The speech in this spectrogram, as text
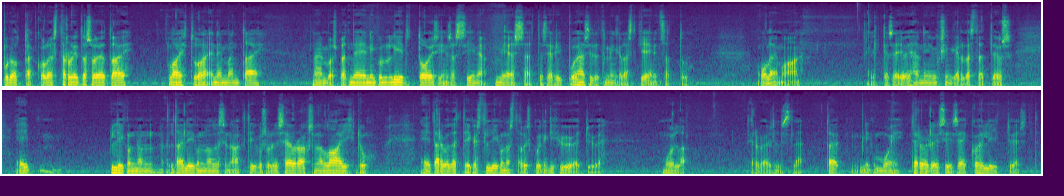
pudottaa kolesterolitasoja tai laihtua enemmän tai näin poispäin. Että ne ei niin kuin liity toisiinsa siinä mielessä, että se riippuu ihan siitä, että minkälaiset geenit sattuu olemaan. Eli se ei ole ihan niin yksinkertaista, että jos ei liikunnan tai liikunnallisen aktiivisuuden seurauksena laihdu, ei tarkoita, etteikö sitä liikunnasta olisi kuitenkin hyötyä muilla terveydellisillä tai niin kuin muihin terveydellisiin seikkoihin liittyen sitten.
